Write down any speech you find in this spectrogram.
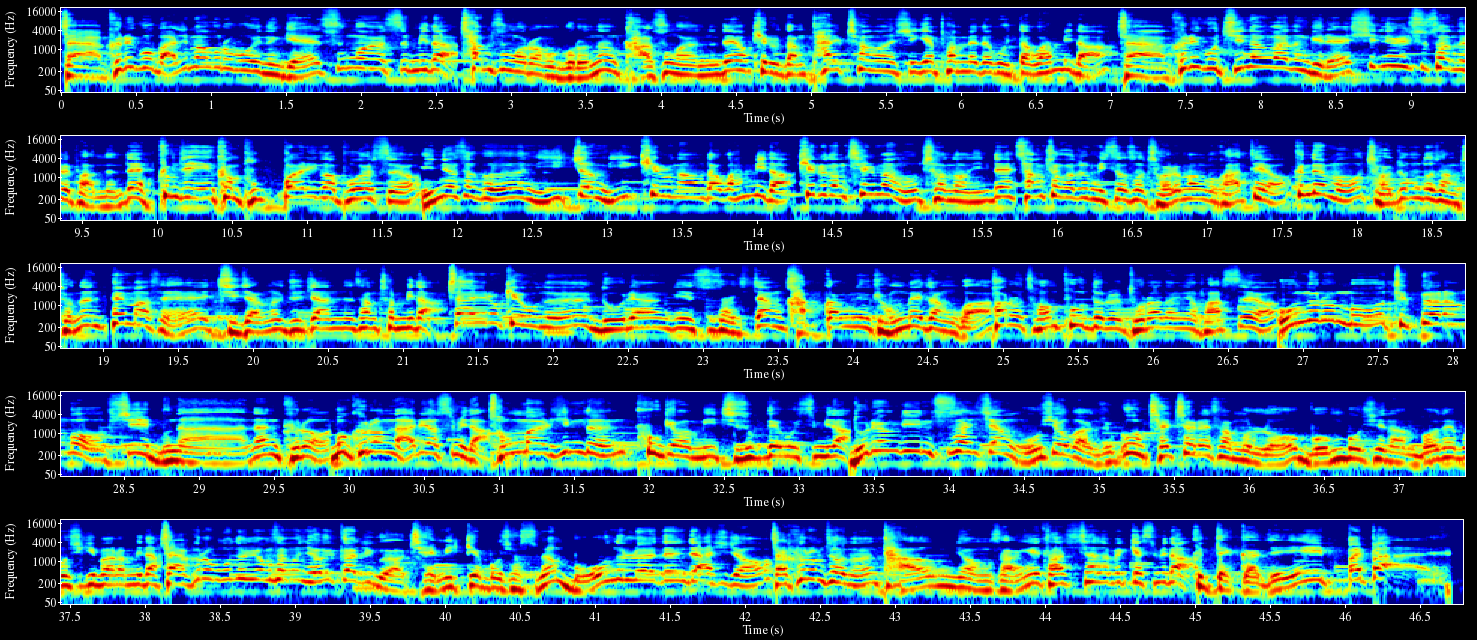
자 그리고 마지막으로 보이는 게 숭어였습니다. 참숭어라고 부르는 가숭어였는데요. 키로당 8,000원씩에 판매되고 있다고 합니다. 자 그리고 지나가는 길에 신일수산을 봤는데 큼직한 북바리가 보였어요. 이 녀석은 2.2kg 나온다고 합니다. 키로당 75,000원인데 상처가 좀 있어서 저렴한 것 같아요. 근데 뭐 저 정도 상처는 회맛에 지장을 주지 않는 상처입니다. 자 이렇게 오늘 노량진 수산시장 갑각류 경매장과 바로 점포들을 돌아다녀 봤어요. 오늘은 뭐 특별한 거 없이 무난한 그런 뭐 그런 날이었습니다. 정말 힘든 폭염이 지속되고 있습니다. 노량진 수산시장 오셔가지고 제철의 선물로 몸보신 한번 해보시기 바랍니다. 자 그럼 오늘 영상은 여기까지고요. 재밌게 보셨으면 뭐 눌러야 되는지 아시죠? 자 그럼 저는 다음 영상에 다시 찾아뵙겠습니다. 그때까지 빠이빠이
